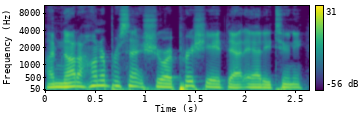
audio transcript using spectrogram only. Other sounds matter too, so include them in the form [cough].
I'm not 100% sure. I appreciate that, Addy Tooney.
